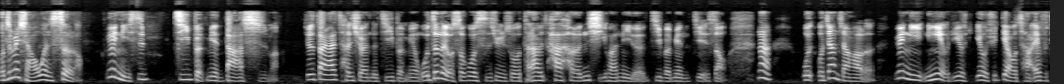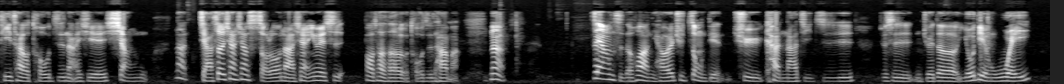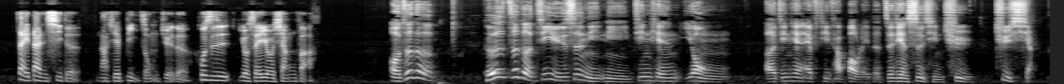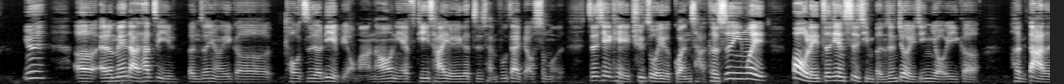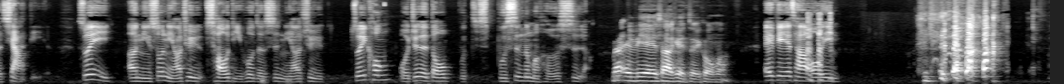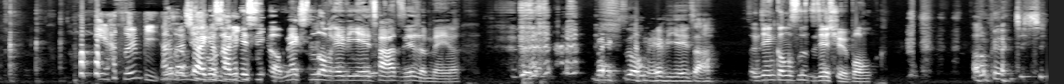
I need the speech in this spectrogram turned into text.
我这边想要问色老，因为你是基本面大师嘛，就是大家很喜欢你的基本面。我真的有收过私讯说他他很喜欢你的基本面的介绍。那我我这样讲好了，因为你你也有也有去调查 FT 才有投资哪一些项目。那假设像像 Solana 现在因为是爆炸头有投资它嘛，那这样子的话，你还会去重点去看哪几只？就是你觉得有点微在淡系的哪些币种？觉得或是有谁有想法？哦，这个可是这个基于是你你今天用呃今天 FT 它暴雷的这件事情去去想，因为呃 Alameda 它自己本身有一个投资的列表嘛，然后你 FT 它有一个资产负债表什么的，这些可以去做一个观察。可是因为暴雷这件事情本身就已经有一个很大的下跌，所以呃，你说你要去抄底，或者是你要去追空，我觉得都不不是那么合适啊。那 A V A 叉可以追空吗？A V A 叉 all in。哎，他昨天比他昨天下一个三 A C 哦，Max Long A V A 叉直接人没了。Max Long A V A 叉，整间公司直接雪崩。好，不要继续。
